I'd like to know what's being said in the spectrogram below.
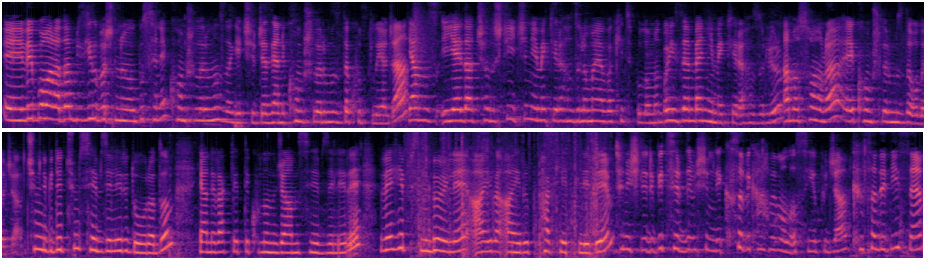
Ee, ve bu arada biz yılbaşını bu sene komşularımızla geçireceğiz. Yani komşularımızda kutlayacağız. Yalnız Yelda çalıştığı için yemekleri hazırlamaya vakit bulamadı. O yüzden ben yemekleri hazırlıyorum. Ama sonra e, komşularımızda olacağız. Şimdi bir de tüm sebzeleri doğradım. Yani raklette kullanacağımız sebzeleri. Ve hepsini böyle ayrı ayrı paketledim. Bütün işleri bitirdim. Şimdi kısa bir kahve molası yapacağım. Kısa dediysem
